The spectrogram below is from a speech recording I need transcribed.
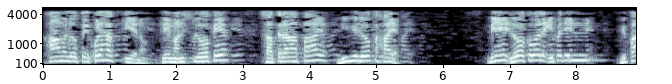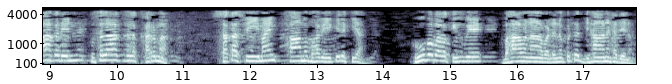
කාම ලෝක 11ක් තියෙනවා. මේ මනුස්ස ලෝකය, සතර ආපාය, දිව්‍ය ලෝක 6. මේ ලෝකවල ඉපදෙන්නේ විපාක දෙන්න කුසල කුසල කර්ම සකස් වීමයි කාම භවය කියලා කියන්නේ. රූප භව කිව්වේ භාවනා වඩනකොට ධ්‍යාන හැදෙනවා.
